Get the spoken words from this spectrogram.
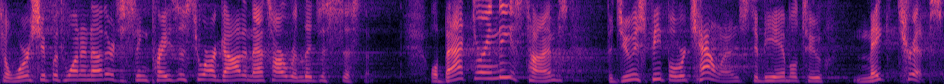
to worship with one another, to sing praises to our God, and that's our religious system. Well, back during these times, the Jewish people were challenged to be able to make trips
